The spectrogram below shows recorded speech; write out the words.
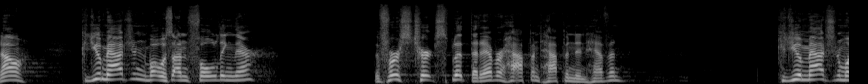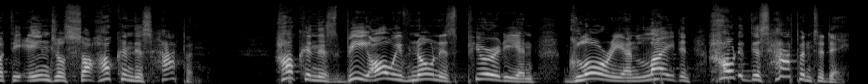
Now, could you imagine what was unfolding there? The first church split that ever happened happened in heaven. Could you imagine what the angels saw? How can this happen? How can this be? All we've known is purity and glory and light. And how did this happen today?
